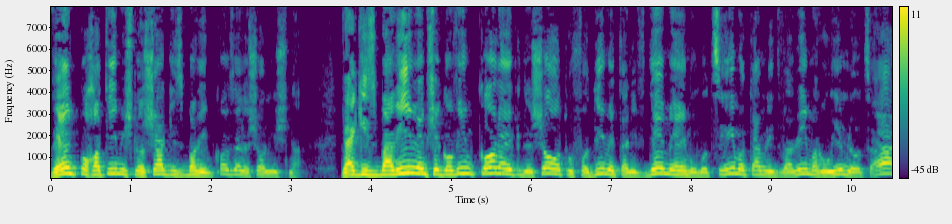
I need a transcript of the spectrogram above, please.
ואין פוחתים משלושה גזברים, כל זה לשון משנה. והגזברים הם שגובים כל ההקדשות ופודים את הנפדה מהם ומוציאים אותם לדברים הראויים להוצאה,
